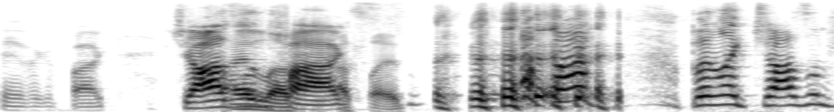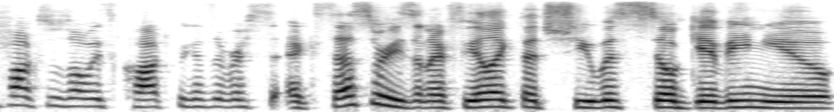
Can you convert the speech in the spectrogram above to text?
Vivica Fox. I Joslyn love Fox. But like Joslyn Fox was always clocked because of her accessories, and I feel like that she was still giving you,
